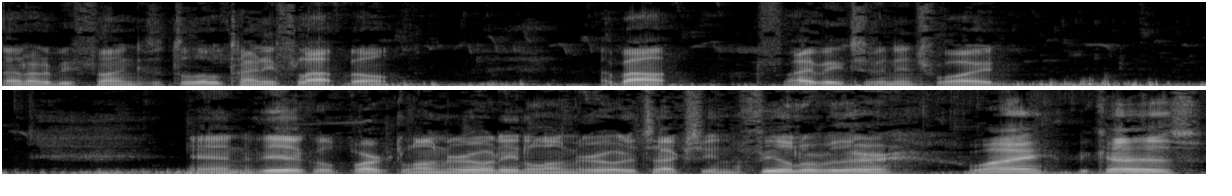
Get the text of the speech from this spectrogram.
That ought to be fun because it's a little tiny flat belt, about 5 eighths of an inch wide. And the vehicle parked along the road ain't along the road, it's actually in the field over there. Why? Because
